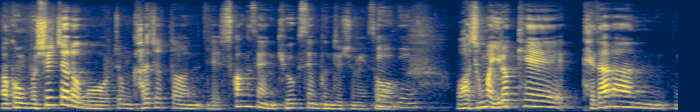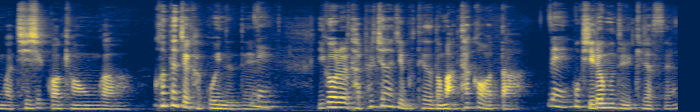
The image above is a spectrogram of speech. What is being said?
아 그럼 뭐 실제로 뭐 좀 가르쳤던 수강생, 교육생 분들 중에서 네, 네. 와 정말 이렇게 대단한 뭔가 지식과 경험과 컨텐츠를 갖고 있는데 네. 이거를 다 펼쳐내지 못해서 너무 안타까웠다. 네. 혹시 이런 분들 계셨어요?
